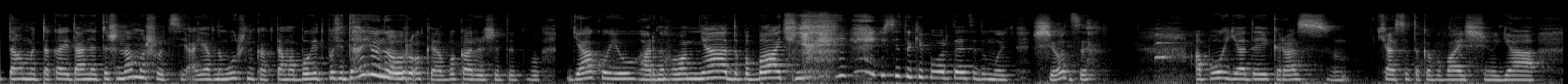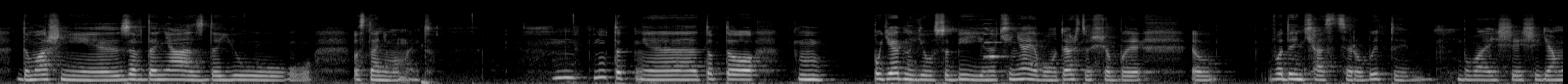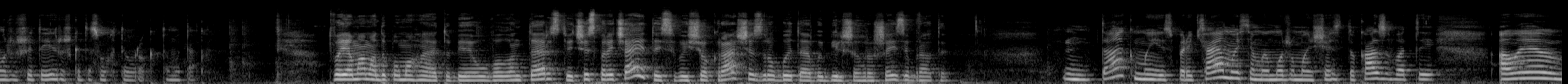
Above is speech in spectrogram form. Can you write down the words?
там така ідеальна тишина в маршрутці, а я в навушниках там або відповідаю на уроки, або кажу, що типу дякую, гарного вам дня, до побачення. І всі такі повертаються, думають, що це? Або я деякий раз часто таке буває, що я домашні завдання здаю останній момент. Ну, так, е, тобто поєдную в собі і навчання, і волонтерство, щоб е, в один час це робити. Буває ще, що я можу шити іграшки та слухати уроки, тому так. Твоя мама допомагає тобі у волонтерстві. Чи сперечаєтесь ви, що краще зробити, аби більше грошей зібрати? Так, ми сперечаємося, ми можемо щось доказувати, але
